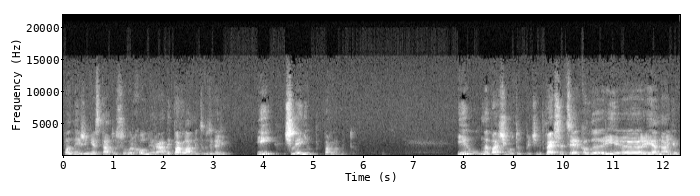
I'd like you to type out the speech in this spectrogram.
пониження статусу Верховної Ради, парламенту взагалі і членів парламенту. І ми бачимо тут причини. Перше, це коли е, регіоналів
